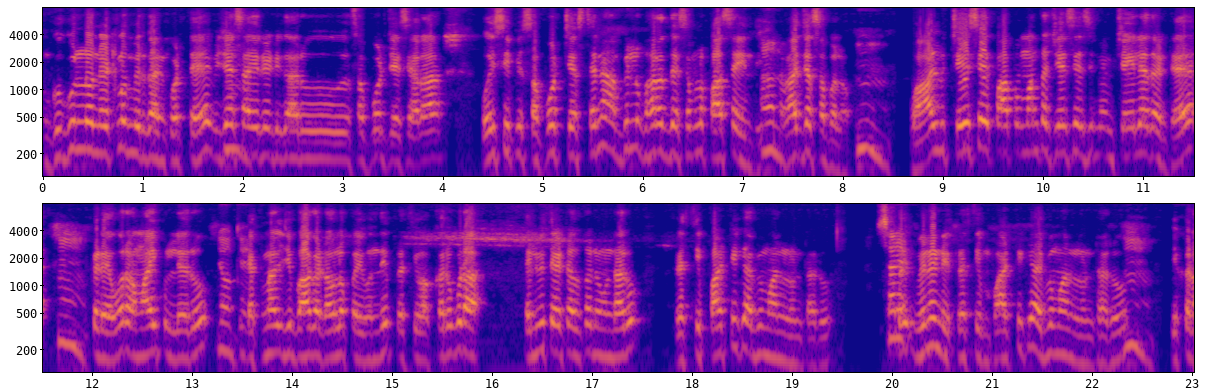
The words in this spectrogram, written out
గూగుల్లో నెట్లో మీరు కానీ కొడితే విజయసాయి రెడ్డి గారు సపోర్ట్ చేశారా? వైసీపీ సపోర్ట్ చేస్తేనే ఆ బిల్లు భారతదేశంలో పాస్ అయింది. రాజ్యసభలో. వాళ్ళు చేసే పాపం అంతా చేసేసి మేము చేయలేదంటే ఇక్కడ ఎవరు అమాయకులు లేరు. టెక్నాలజీ బాగా డెవలప్ అయి ఉంది. ప్రతి ఒక్కరు కూడా తెలివితేటలతోనే ఉన్నారు. ప్రతి పార్టీకి అభిమానులు ఉంటారు. సరే. వినండి ప్రతి పార్టీకి అభిమానులు ఉంటారు. ఇక్కడ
